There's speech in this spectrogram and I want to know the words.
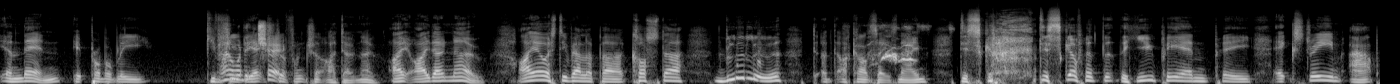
and then it probably gives How you the extra check? function. I don't know. I, I don't know. iOS developer Costa, blah, blah, I can't say his name, disco- discovered that the UPnP Extreme app,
